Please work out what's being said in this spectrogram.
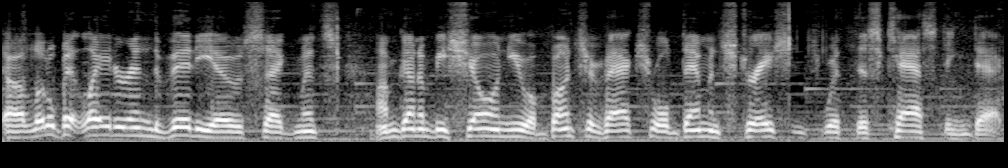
a little bit later in the video segments, I'm going to be showing you a bunch of actual demonstrations with this casting deck.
